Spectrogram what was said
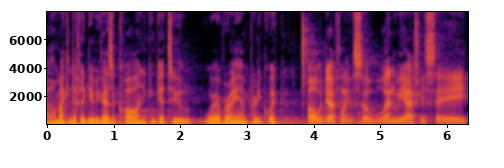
um, I can definitely give you guys a call and you can get to wherever I am pretty quick. Oh, definitely. So when we actually say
